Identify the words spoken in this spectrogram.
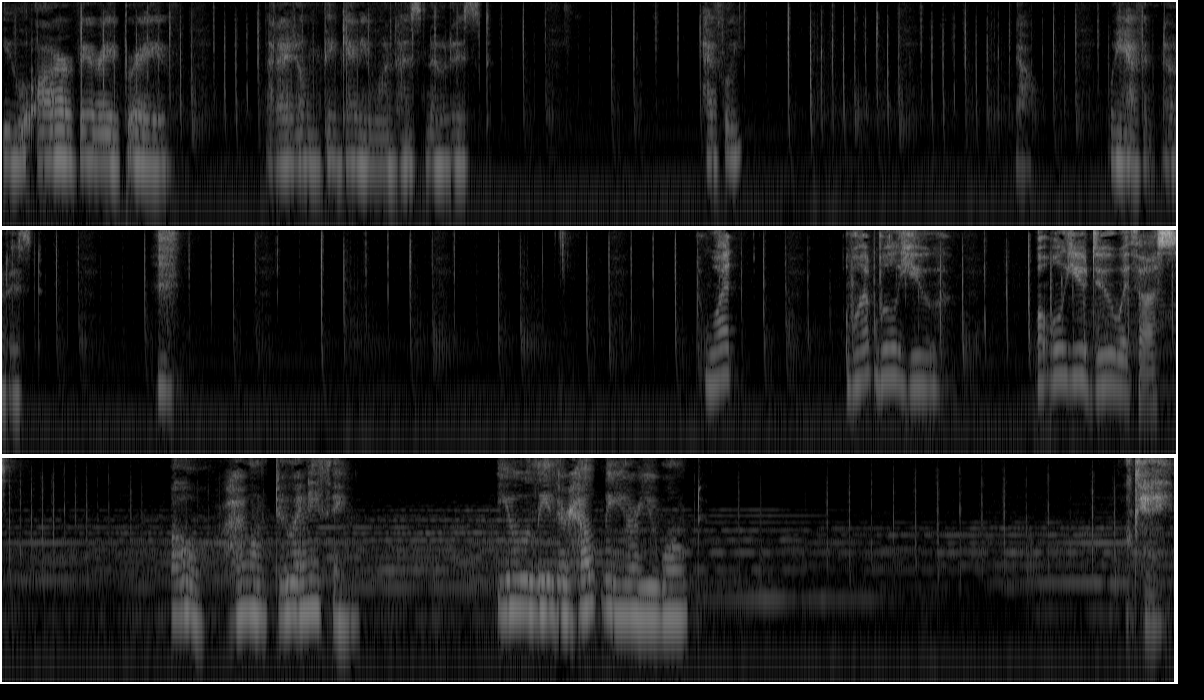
You are very brave, but I don't think anyone has noticed. Have we? No, we haven't noticed. What. What will you. What will you do with us? Oh, I won't do anything. You will either help me or you won't. Okay.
